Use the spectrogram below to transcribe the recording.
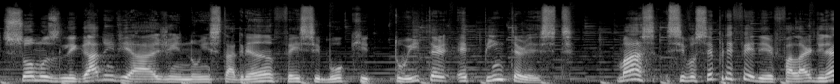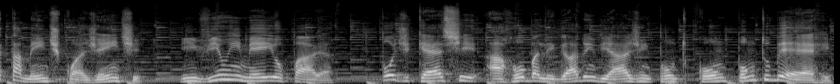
Somos Ligado em Viagem no Instagram, Facebook, Twitter e Pinterest. Mas, se você preferir falar diretamente com a gente, envie um e-mail para podcast@ligadoemviagem.com.br.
